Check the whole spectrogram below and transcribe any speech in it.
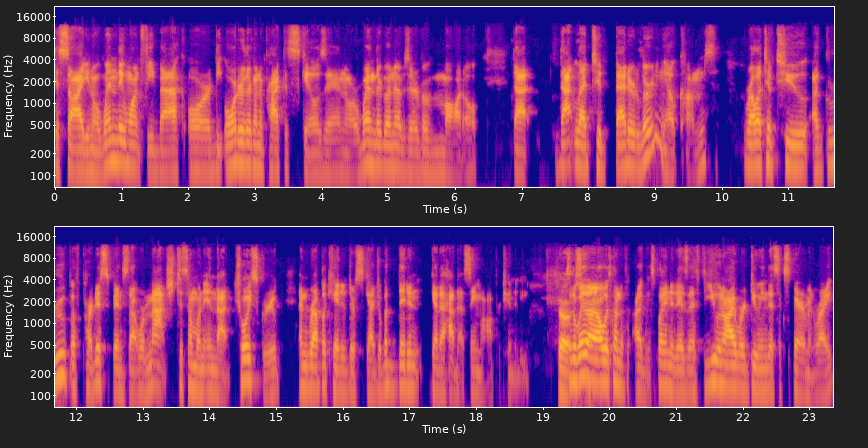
decide, you know, when they want feedback or the order they're going to practice skills in or when they're going to observe a model, that that led to better learning outcomes relative to a group of participants that were matched to someone in that choice group and replicated their schedule, but they didn't get to have that same opportunity. So the way that I always kind of I explain it is, if you and I were doing this experiment, right,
